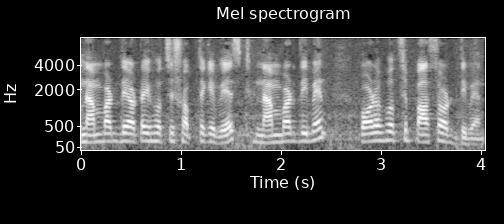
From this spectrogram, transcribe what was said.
নাম্বার দেওয়াটাই হচ্ছে সব থেকে বেস্ট। নাম্বার দিবেন, পরে হচ্ছে পাসওয়ার্ড দিবেন।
